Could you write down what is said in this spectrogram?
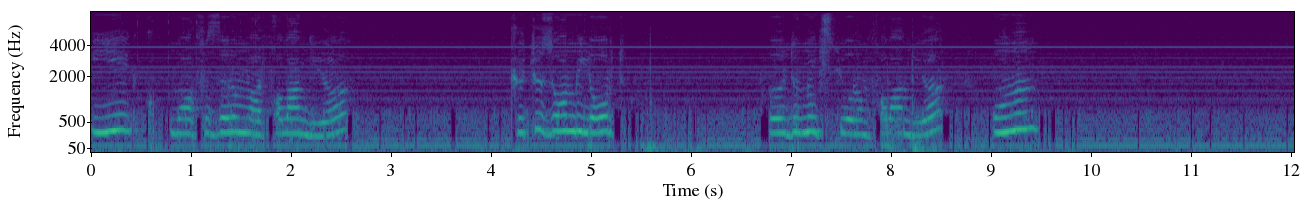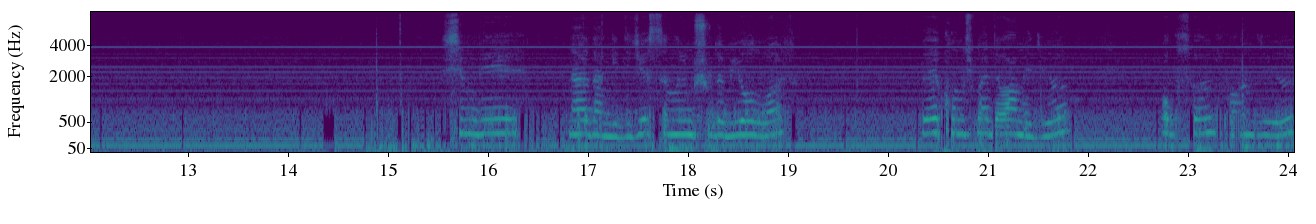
iyi muhafızlarım var falan diyor. Kötü zombi lord öldürmek istiyorum falan diyor. Onun Şimdi nereden gideceğiz? Sanırım şurada bir yol var. Ve konuşmaya devam ediyor. Observe falan diyor.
